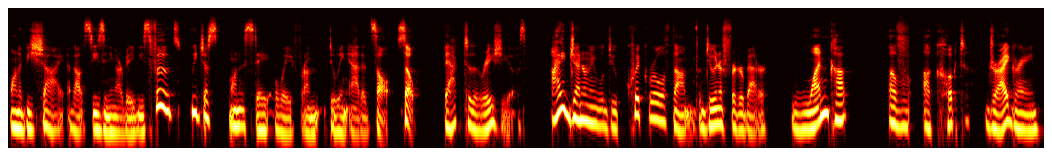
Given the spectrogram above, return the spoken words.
want to be shy about seasoning our baby's foods. We just want to stay away from doing added salt. So back to the ratios. I generally will do quick rule of thumb if I'm doing a fritter batter, one cup of a cooked dry grain,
